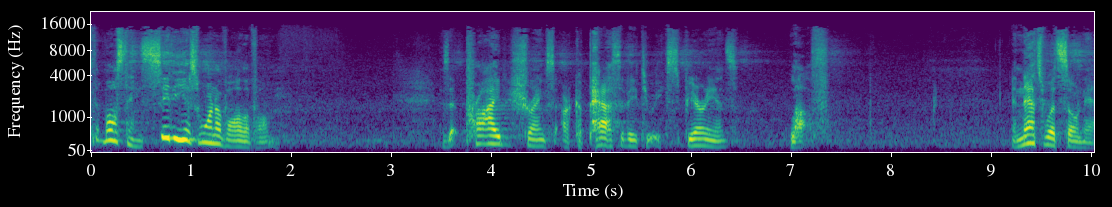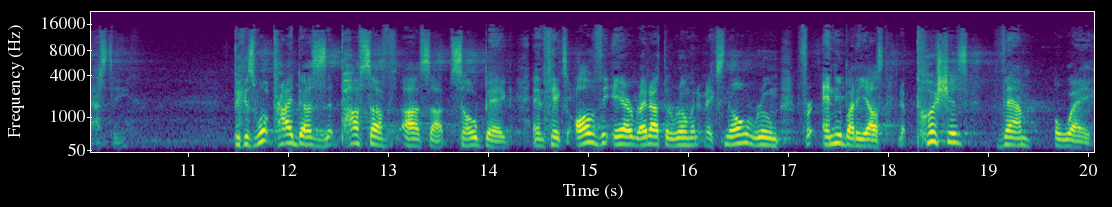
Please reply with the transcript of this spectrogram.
But the most insidious one of all of them is that pride shrinks our capacity to experience love. And that's what's so nasty. Because what pride does is it puffs us up so big and takes all of the air right out the room and it makes no room for anybody else and it pushes them away.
